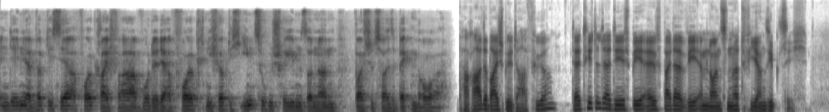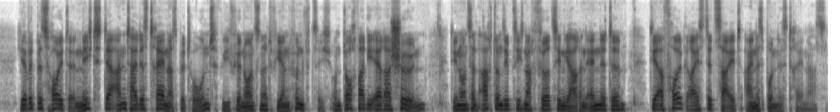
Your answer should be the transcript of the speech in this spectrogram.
in denen er wirklich sehr erfolgreich war, wurde der Erfolg nicht wirklich ihm zugeschrieben, sondern beispielsweise Beckenbauer. Paradebeispiel dafür der Titel der DFB 11 bei der WM 1974. Hier wird bis heute nicht der Anteil des Trainers betont, wie für 1954. Und doch war die Ära schön, die 1978 nach 14 Jahren endete, die erfolgreichste Zeit eines Bundestrainers.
